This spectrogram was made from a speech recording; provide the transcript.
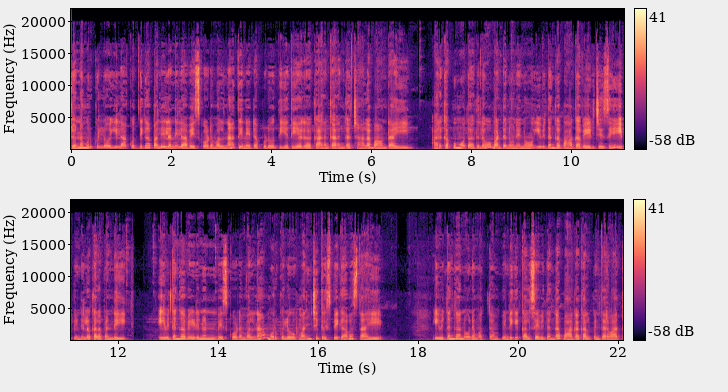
జొన్న మురుకుల్లో ఇలా కొద్దిగా పల్లీలను ఇలా వేసుకోవడం వలన తినేటప్పుడు తీయ తీయగా కారం కారంగా చాలా బాగుంటాయి. అరకప్పు మోతాదులో వంట నూనెను ఈ విధంగా బాగా వేడి చేసి ఈ పిండిలో కలపండి. ఈ విధంగా వేడి నూనె వేసుకోవడం వలన మురుకులు మంచి క్రిస్పీగా వస్తాయి. ఈ విధంగా నూనె మొత్తం పిండికి కలిసే విధంగా బాగా కలిపిన తర్వాత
